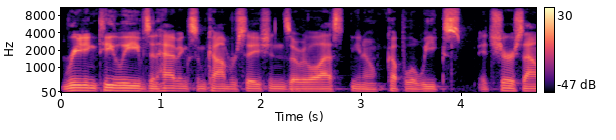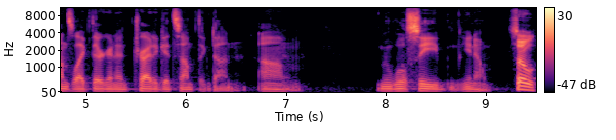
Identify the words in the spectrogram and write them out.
reading tea leaves and having some conversations over the last, you know, couple of weeks, it sure sounds like they're going to try to get something done. Um, we'll see. You know, so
